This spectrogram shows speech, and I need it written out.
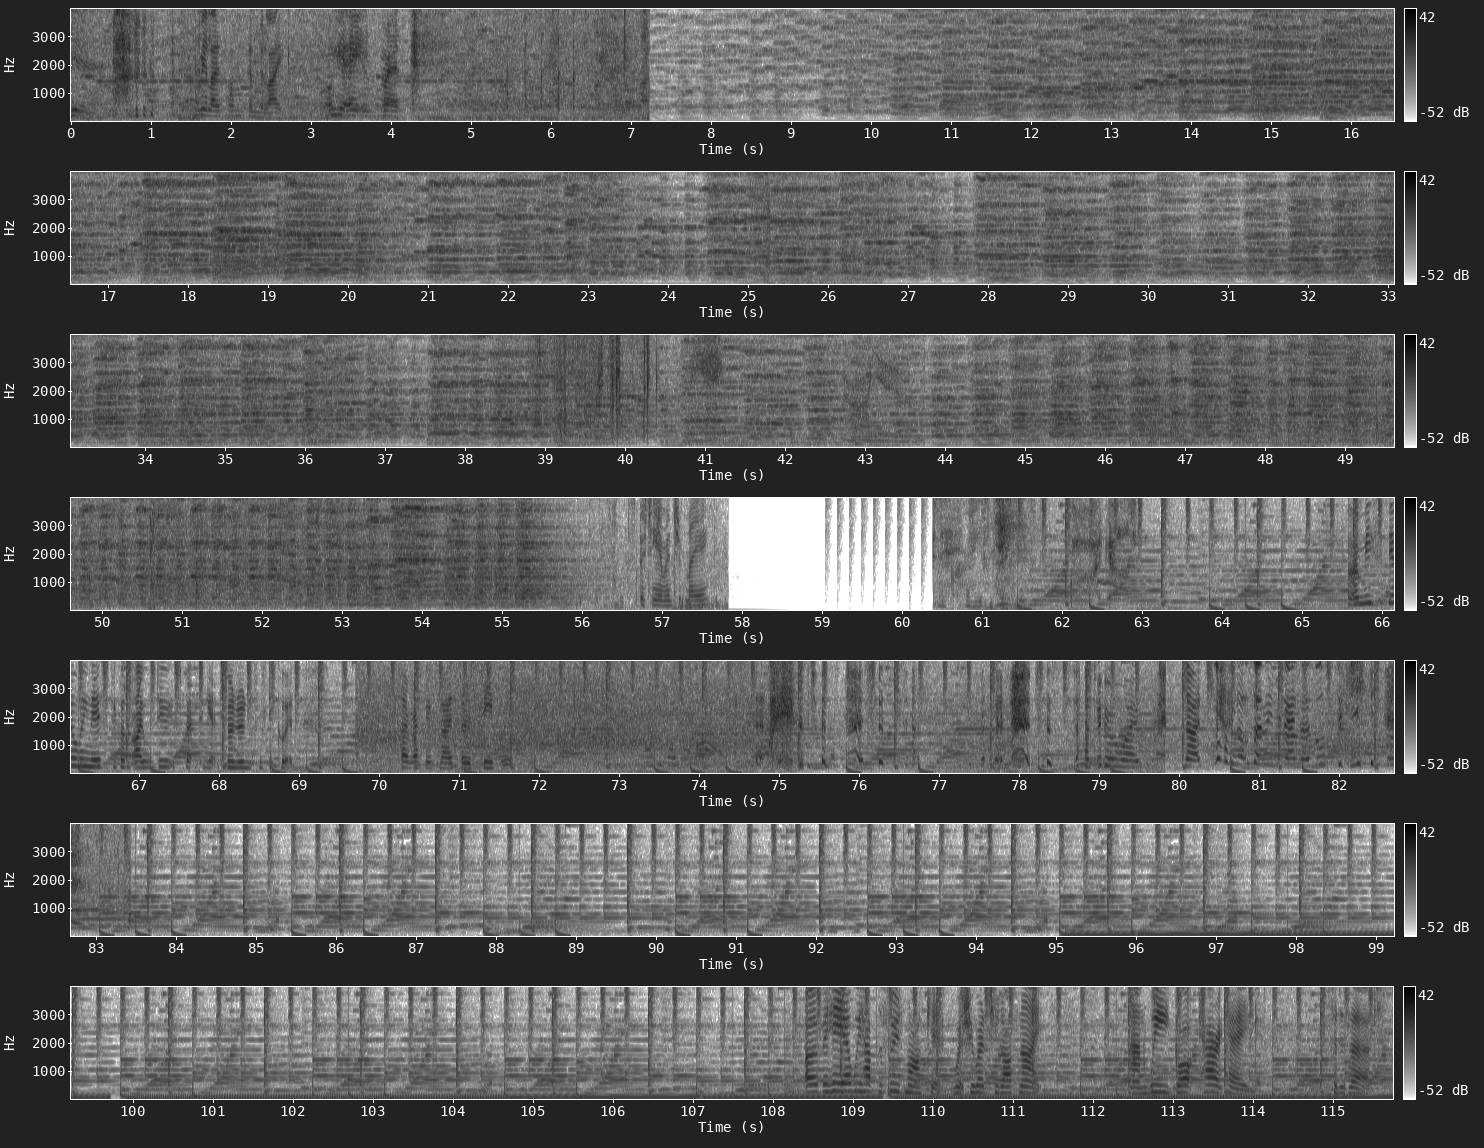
Yeah. I realise mum's gonna be like, all you ate is bread. Spitting image of Mei-Ying. Crazy. oh my god. I'm filming this because I do expect to get 250 quid. I recognise those people. just, just just stand to a wipe. No, I'm not sending you down there. It's all sticky. Market, which we went to last night. And we got carrot cake for dessert.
